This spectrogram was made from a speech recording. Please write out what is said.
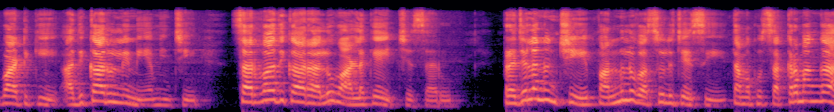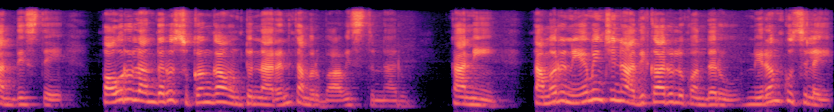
వాటికి అధికారుల్ని నియమించి సర్వాధికారాలు వాళ్ళకే ఇచ్చేశారు. ప్రజల నుంచి పన్నులు వసూలు చేసి తమకు సక్రమంగా అందిస్తే పౌరులందరూ సుఖంగా ఉంటున్నారని తమరు భావిస్తున్నారు. కానీ తమరు నియమించిన అధికారులు కొందరు నిరంకుశులై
